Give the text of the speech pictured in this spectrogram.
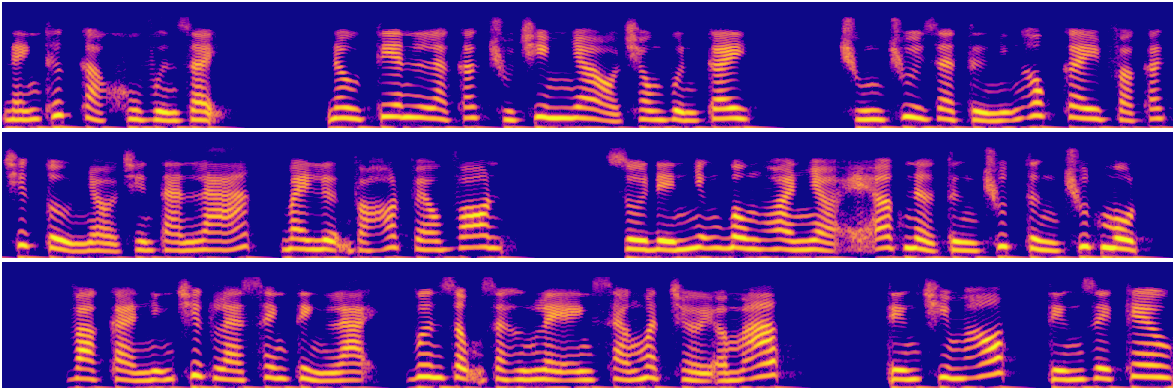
đánh thức cả khu vườn dậy. Đầu tiên là các chú chim nhỏ trong vườn cây. Chúng chui ra từ những hốc cây và các chiếc tổ nhỏ trên tán lá, bay lượn và hót véo von. Rồi đến những bông hoa nhỏ e ấp nở từng chút từng chút một. Và cả những chiếc lá xanh tỉnh lại, vươn rộng ra hứng lấy ánh sáng mặt trời ấm áp. Tiếng chim hót, tiếng dây kêu,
